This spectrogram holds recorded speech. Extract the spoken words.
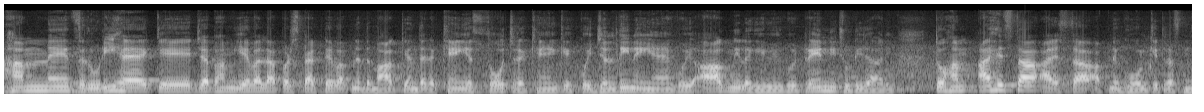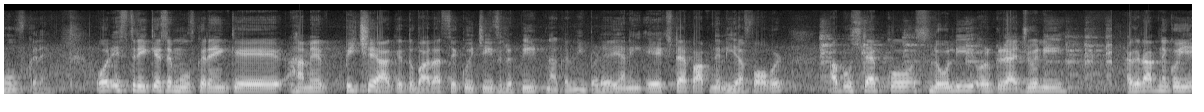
हमें ज़रूरी है कि जब हम ये वाला पर्सपेक्टिव अपने दिमाग के अंदर रखें, ये सोच रखें कि कोई जल्दी नहीं है, कोई आग नहीं लगी हुई, कोई ट्रेन नहीं छूटी जा रही तो हम आहिस्ता आहिस्ता अपने गोल की तरफ़ मूव करें। और इस तरीके से मूव करें कि हमें पीछे आके दोबारा से कोई चीज़ रिपीट ना करनी पड़े। यानी एक स्टेप आपने लिया फॉरवर्ड अब उस स्टेप को स्लोली और ग्रेजुअली अगर आपने कोई,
